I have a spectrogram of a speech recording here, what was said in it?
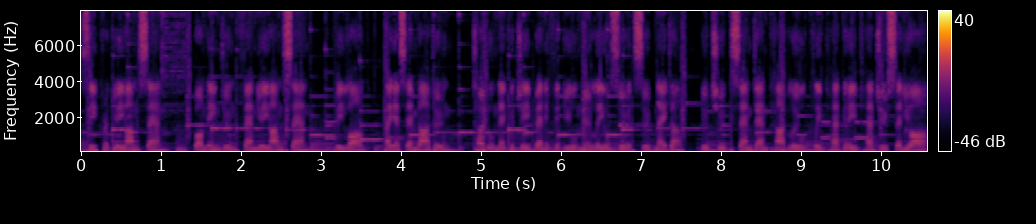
Secret yeung sang. Bon indung fan yeung sang. Vlog. ASM ardung. Total negaji benefit yul nu lil suit subnada. Uchuk sang dan card lul click hagaid haju se yor.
